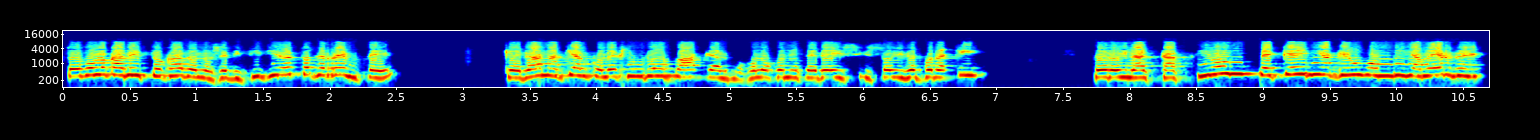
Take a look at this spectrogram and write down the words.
todo lo que habéis tocado en los edificios estos de Renfe, que dan aquí al Colegio Europa, que a lo mejor lo conoceréis si sois de por aquí, pero y la estación pequeña que hubo en Villaverde,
